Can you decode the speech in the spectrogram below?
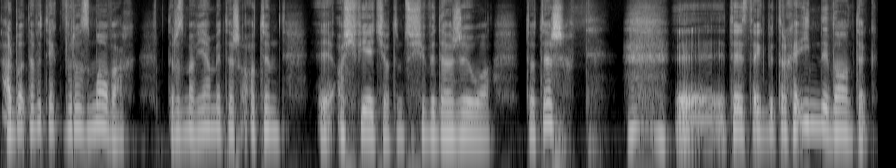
albo nawet jak w rozmowach, to rozmawiamy też o tym, y, o świecie, o tym, co się wydarzyło, to też to jest jakby trochę inny wątek,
